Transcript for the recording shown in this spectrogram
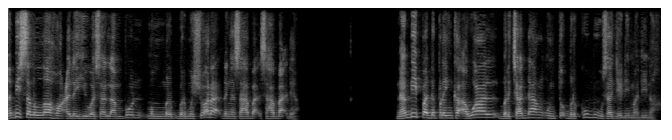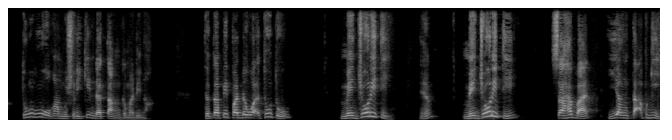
Nabi wasallam pun bermesyuarat dengan sahabat-sahabat dia. Nabi pada peringkat awal bercadang untuk berkubu saja di Madinah. Tunggu orang musyrikin datang ke Madinah. Tetapi pada waktu tu majoriti ya, majoriti sahabat yang tak pergi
